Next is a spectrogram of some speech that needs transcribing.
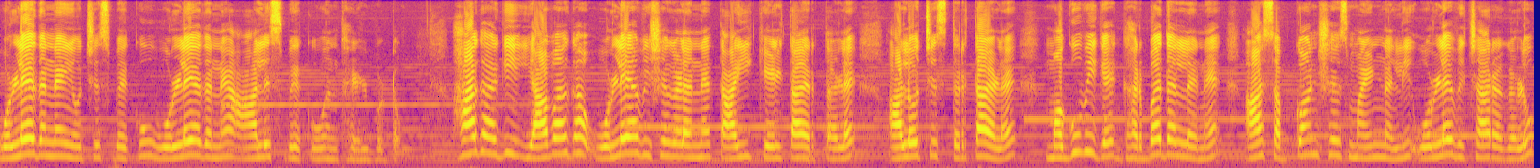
ಒಳ್ಳೆಯದನ್ನೇ ಯೋಚಿಸಬೇಕು, ಒಳ್ಳೆಯದನ್ನೇ ಆಲಿಸಬೇಕು ಅಂತ ಹೇಳ್ಬಿಟ್ಟು. ಹಾಗಾಗಿ ಯಾವಾಗ ಒಳ್ಳೆಯ ವಿಷಯಗಳನ್ನೇ ತಾಯಿ ಕೇಳ್ತಾ ಇರ್ತಾಳೆ, ಆಲೋಚಿಸ್ತಿರ್ತಾಳೆ, ಮಗುವಿಗೆ ಗರ್ಭದಲ್ಲೇ ಆ ಸಬ್ಕಾನ್ಷಿಯಸ್ ಮೈಂಡ್ನಲ್ಲಿ ಒಳ್ಳೆಯ ವಿಚಾರಗಳು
